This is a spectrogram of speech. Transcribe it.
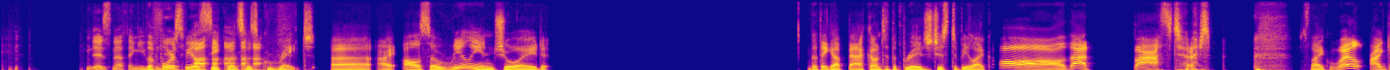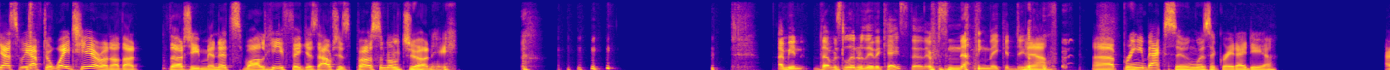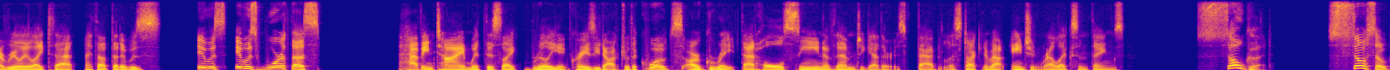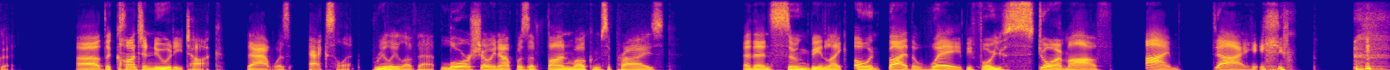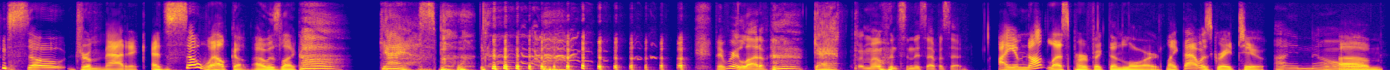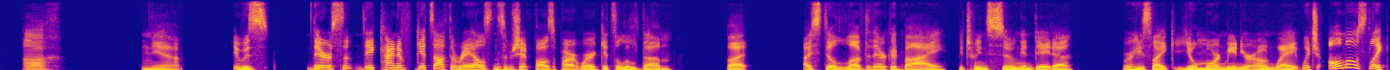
There's nothing you the can force do. field sequence was great. Uh, I also really enjoyed that they got back onto the bridge just to be like, "Oh, that bastard." it's like, well, I guess we have to wait here another thirty minutes while he figures out his personal journey. I mean, that was literally the case though. There was nothing they could do. Yeah. Uh, bringing back Soong was a great idea. I really liked that. I thought that it was, it was, it was worth us having time with this like brilliant, crazy doctor. The quotes are great. That whole scene of them together is fabulous. Talking about ancient relics and things, so good, so so good. Uh, the continuity talk that was excellent. Really love that. Lore showing up was a fun, welcome surprise. And then Soong being like, oh, and by the way, before you storm off, I'm dying. so dramatic and so welcome. I was like, gasp. there were a lot of gasp moments in this episode. I am not less perfect than Lore. Like, that was great too. I know. Um, Ugh. Yeah. It was there's some it kind of gets off the rails and some shit falls apart where it gets a little dumb. But I still loved their goodbye between Soong and Data, where he's like, You'll mourn me in your own way, which almost like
